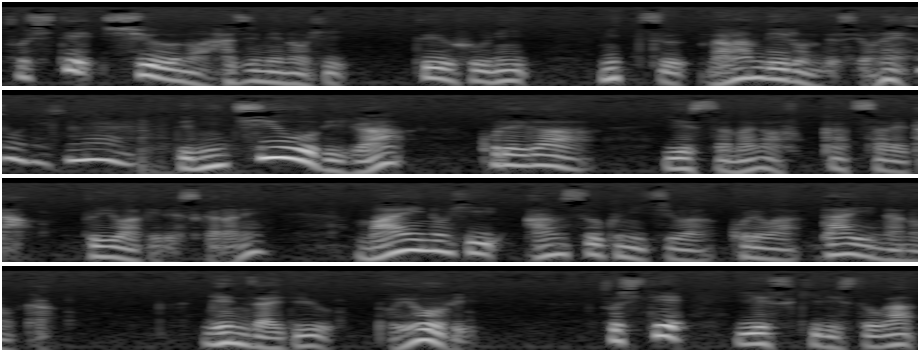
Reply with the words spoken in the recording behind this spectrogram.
そして週の初めの日というふうに3つ並んでいるんですよね。そうですね。で、日曜日が、これがイエス様が復活されたというわけですからね。前の日安息日は、これは第7日。現在という土曜日。そしてイエス・キリストが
